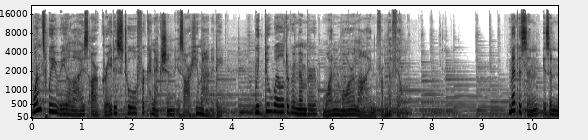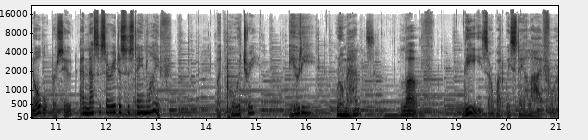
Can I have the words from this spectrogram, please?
Once we realize our greatest tool for connection is our humanity, we do well to remember one more line from the film. Medicine is a noble pursuit and necessary to sustain life. But poetry, beauty, romance, love, these are what we stay alive for.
